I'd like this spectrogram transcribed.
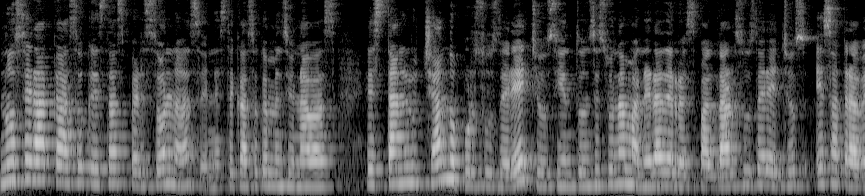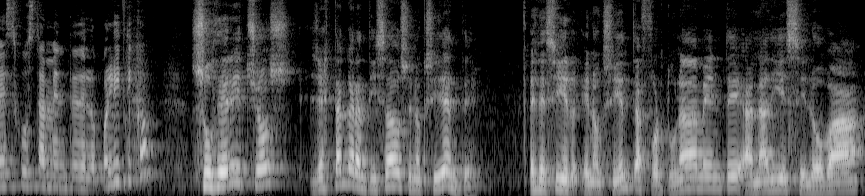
¿No será acaso que estas personas, en este caso que mencionabas, están luchando por sus derechos y entonces una manera de respaldar sus derechos es a través justamente de lo político? Sus derechos ya están garantizados en Occidente. Es decir, en Occidente afortunadamente a nadie se lo va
